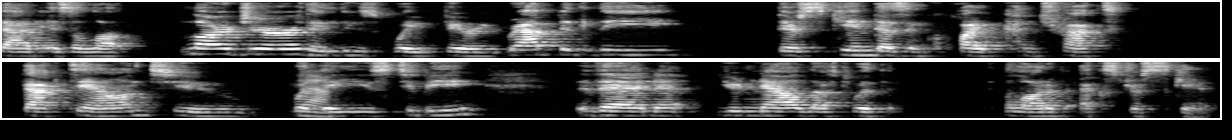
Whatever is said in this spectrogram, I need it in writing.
that is a lot larger they lose weight very rapidly their skin doesn't quite contract back down to what yeah. they used to be then you're now left with a lot of extra skin.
